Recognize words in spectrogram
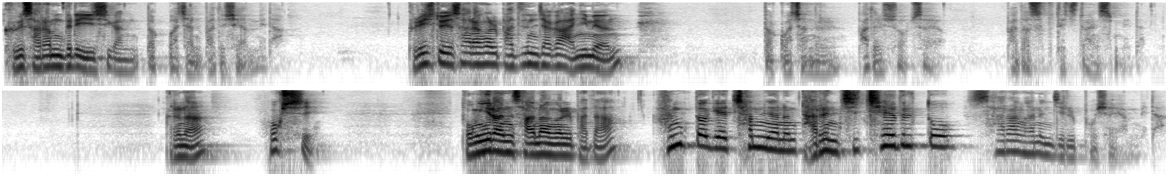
그 사람들이 이 시간 떡과 잔 받으셔야 합니다. 그리스도의 사랑을 받은 자가 아니면 떡과 잔을 받을 수 없어요. 받아서도 되지도 않습니다. 그러나 혹시 동일한 사랑을 받아 한 떡에 참여하는 다른 지체들도 사랑하는지를 보셔야 합니다.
